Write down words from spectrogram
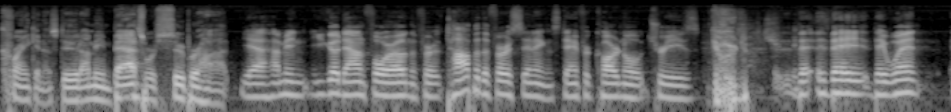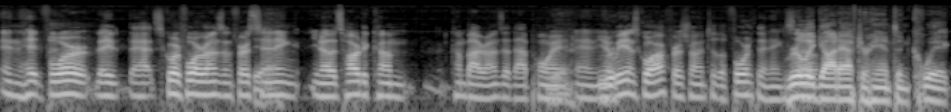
cranking us, dude. I mean, bats Yeah. were super hot. Yeah, I mean, you go down 4-0 in the first top of the first inning. Stanford Cardinal trees. Cardinal they, they they went and hit four. They they had scored four runs in the first Yeah. inning. You know, it's hard to come come by runs at that point. Yeah. And you know, we didn't score our first run until the fourth inning. Really so, got after Hampton quick.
